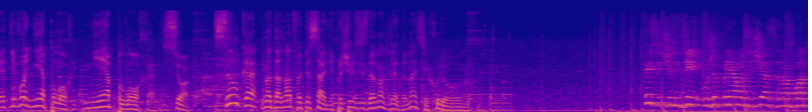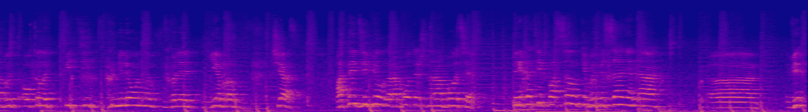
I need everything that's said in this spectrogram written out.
И от него неплохо, неплохо. Все. Ссылка на донат в описании. Причем здесь донат, блядь, донате хуёво нахуй. Тысячи людей уже прямо сейчас зарабатывают около 5 миллионов, блядь, евро в час. А ты, дебил, работаешь на работе. Переходи по ссылке в описании на э, ви-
